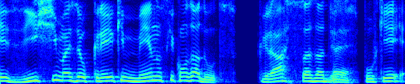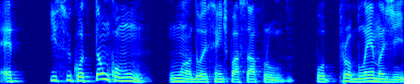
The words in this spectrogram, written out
Existe, mas eu creio que menos que com os adultos. Graças a Deus. É. Porque é, isso ficou tão comum, um adolescente passar por, por problemas, de,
